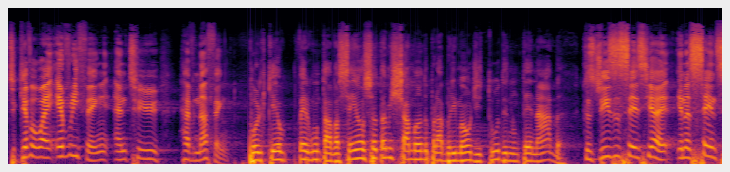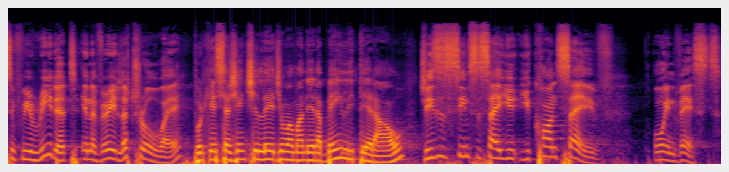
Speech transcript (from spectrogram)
to give away everything and to have nothing? Porque eu perguntava, Senhor, o Senhor está me chamando para abrir mão de tudo e não ter nada? Because Jesus says here, in a sense, if we read it in a very literal way, Porque se a gente lê de uma maneira bem literal, Jesus seems to say you, you can't save or invest.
